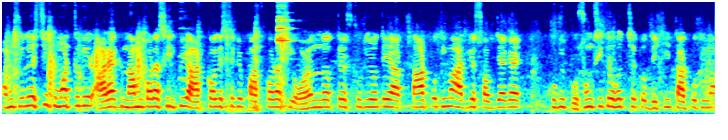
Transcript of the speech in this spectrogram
আমি চলে এসেছি কুমারটুলির আর এক নামকরা শিল্পী আর্ট কলেজ থেকে পাস করা শ্রী অয়ন দত্তের স্টুডিওতে আর তার প্রতিমা আজকে সব জায়গায় খুবই প্রশংসিত হচ্ছে তো দেখি তার প্রতিমা।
